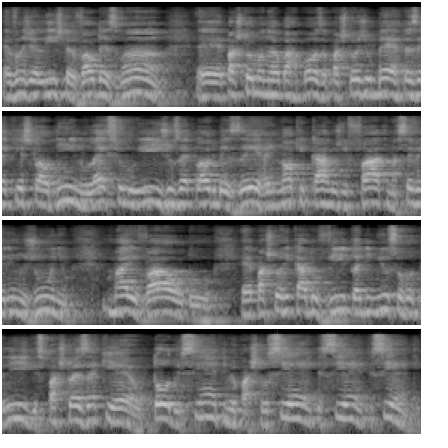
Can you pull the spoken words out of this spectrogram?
Evangelista Valdesvan, é, Pastor Manuel Barbosa, Pastor Gilberto, Ezequias Claudino, Lécio Luiz, José Cláudio Bezerra, Enoque Carlos de Fátima, Severino Júnior, Marivaldo, é, Pastor Ricardo Vitor, Edmilson Rodrigues, Pastor Ezequiel, todos, ciente, meu pastor, ciente, ciente, ciente.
